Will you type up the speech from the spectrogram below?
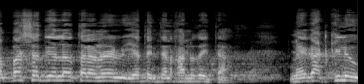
আব্বাস দিয়াল্লাহ তালানের লইয়া তিনটান খানো যাইতা। মেঘ আটকিলেও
